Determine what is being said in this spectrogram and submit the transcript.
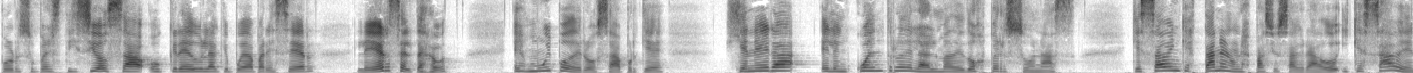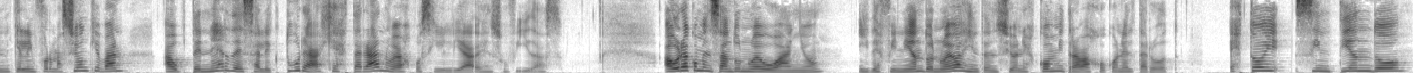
por supersticiosa o crédula que pueda parecer, leerse el tarot, es muy poderosa porque genera el encuentro del alma de dos personas que saben que están en un espacio sagrado y que saben que la información que van a obtener de esa lectura gestará nuevas posibilidades en sus vidas. Ahora comenzando un nuevo año y definiendo nuevas intenciones con mi trabajo con el tarot, estoy sintiendo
